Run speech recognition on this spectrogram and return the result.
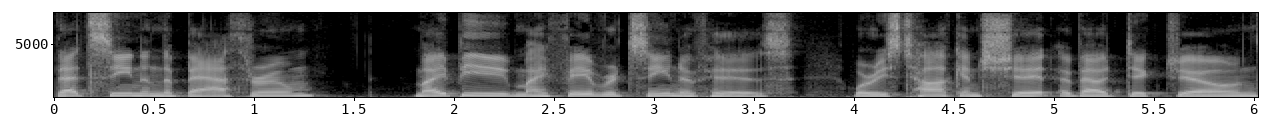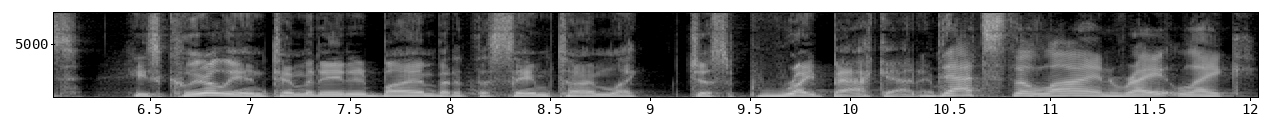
That scene in the bathroom might be my favorite scene of his, where he's talking shit about Dick Jones. He's clearly intimidated by him, but at the same time, like just right back at him. That's the line, right? Like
